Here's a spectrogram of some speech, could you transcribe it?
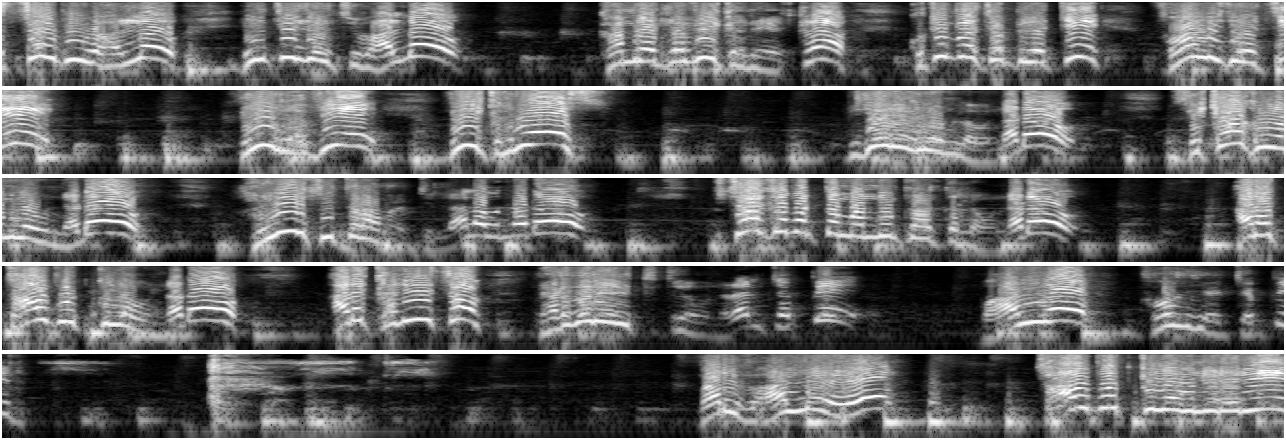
ఎస్ఐబి వాళ్ళు ఇంటెలిజెన్స్ వాళ్ళు కామ్రేడ్ రవి గణేష్ ల కుటుంబ సభ్యులకి ఫోన్ చేసి వి రవి వి గణేష్ విజయనగరంలో ఉన్నాడు శ్రీకాకుళంలో ఉన్నాడు అల్లూరు సీతారామరాజు జిల్లాలో ఉన్నాడు విశాఖపట్నం అన్ని ప్రాంతంలో ఉన్నాడు అరే చావు ఉన్నాడు అరే కనీసం నడవలేని స్థితిలో ఉన్నాడు అని చెప్పి వాళ్ళే ఫోన్ చేసి చెప్పి మరి వాళ్ళే చావు బతుకులో ఉన్నాడని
